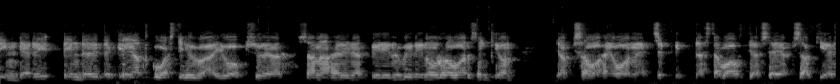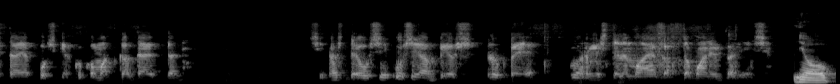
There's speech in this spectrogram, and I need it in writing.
Tinderi, Tinderi tekee jatkuvasti hyvää juoksua ja Sanahelin ja Virin, Virin Urho varsinkin on jaksava hevonen, että se pitää sitä vauhtia, se jaksaa kiertää ja puskea koko matkan täyttä. Niin siinä on sitten usi, useampi, jos rupeaa varmistelemaan ja katsomaan ympäriinsä. Joo,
